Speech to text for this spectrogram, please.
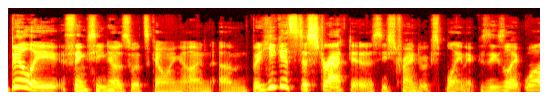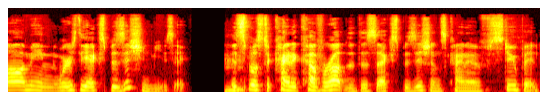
Billy thinks he knows what's going on, um, but he gets distracted as he's trying to explain it because he's like, "Well, I mean, where's the exposition music?" Hmm. It's supposed to kind of cover up that this exposition's kind of stupid.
